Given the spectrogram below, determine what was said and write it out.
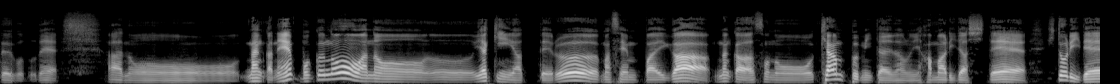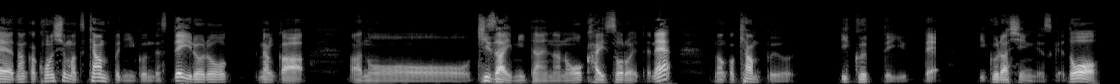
ということで、あのー、なんかね、僕の、あのー、夜勤やってる、まあ、先輩が、なんか、その、キャンプみたいなのにハマり出して、一人で、なんか今週末キャンプに行くんですって、いろいろ、なんか、あのー、機材みたいなのを買い揃えてね、なんかキャンプ行くって言って、行くらしいんですけど、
